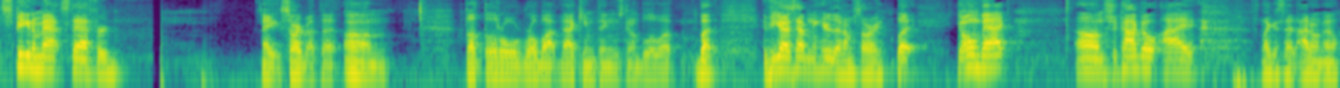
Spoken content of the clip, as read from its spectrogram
speaking of Matt Stafford hey sorry about that. Um thought the little robot vacuum thing was going to blow up. But if you guys happen to hear that I'm sorry. But going back um Chicago I like I said I don't know.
